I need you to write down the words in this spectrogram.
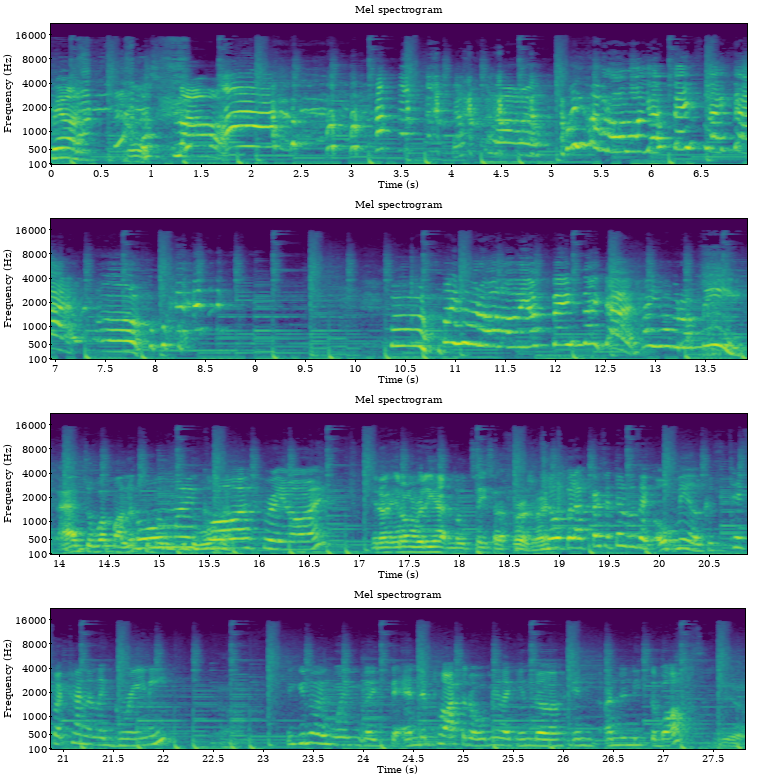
Brianna, Get that's it. flour. Had to wet my lips Oh a my gosh, Rayon. You know, it don't really have no taste at first, right? No, but at first I thought it was like oatmeal because it tastes like kind of like grainy. You know when like the ending parts of the oatmeal like in the in underneath the box. Yeah.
